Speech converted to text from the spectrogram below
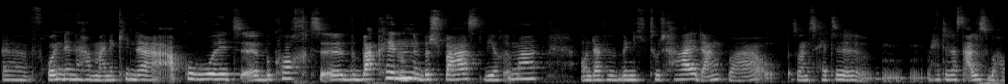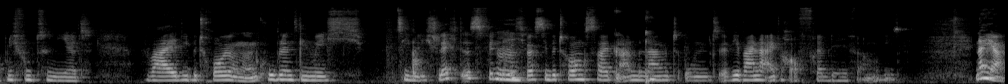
Äh, Freundinnen haben meine Kinder abgeholt, äh, bekocht, äh, bebacken, mhm. bespaßt, wie auch immer. Und dafür bin ich total dankbar. Sonst hätte, hätte das alles überhaupt nicht funktioniert, weil die Betreuung in Koblenz nämlich ziemlich schlecht ist, finde mhm. ich, was die Betreuungszeiten anbelangt. Und wir waren da einfach auf fremde Hilfe angewiesen. Naja,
